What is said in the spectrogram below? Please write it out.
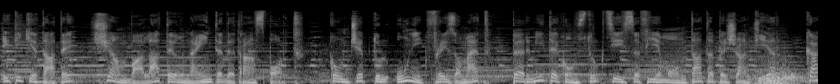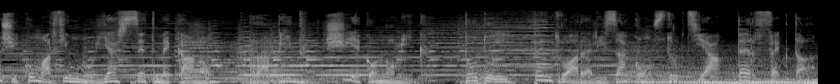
etichetate și ambalate înainte de transport. Conceptul unic Freezomat permite construcției să fie montată pe șantier ca și cum ar fi un uriaș set mecano, rapid și economic. Totul pentru a realiza construcția perfectă.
